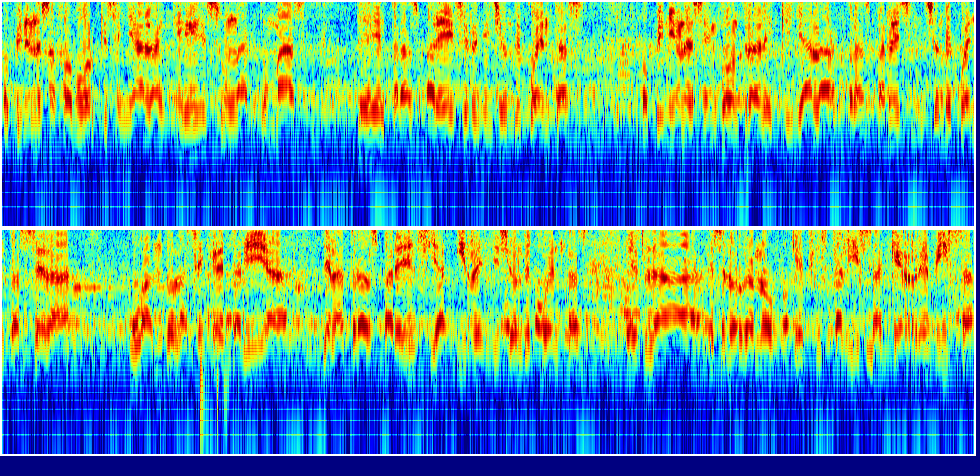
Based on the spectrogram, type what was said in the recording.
opiniones a favor que señalan que es un acto más de transparencia y rendición de cuentas, opiniones en contra de que ya la transparencia y rendición de cuentas se da cuando la Secretaría de la Transparencia y Rendición de Cuentas es, la, es el órgano que fiscaliza, que revisa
